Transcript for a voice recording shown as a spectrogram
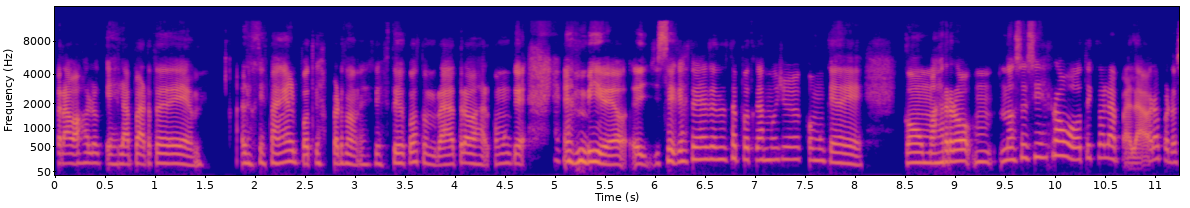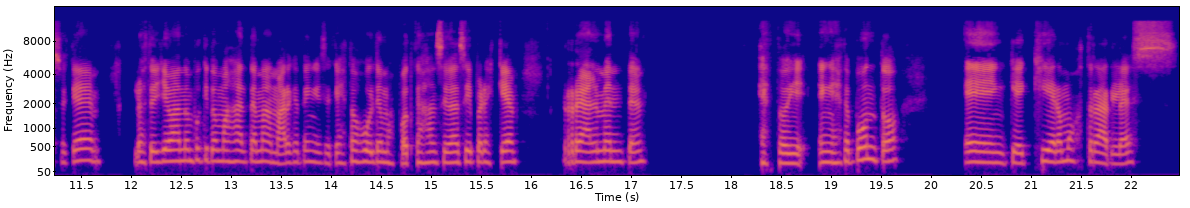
trabajo lo que es la parte de a los que están en el podcast, perdón, es que estoy acostumbrada a trabajar como que en video. Eh, sé que estoy haciendo este podcast mucho como que de, como más, ro mm, no sé si es robótico la palabra, pero sé que lo estoy llevando un poquito más al tema de marketing y sé que estos últimos podcasts han sido así, pero es que realmente estoy en este punto en que quiero mostrarles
